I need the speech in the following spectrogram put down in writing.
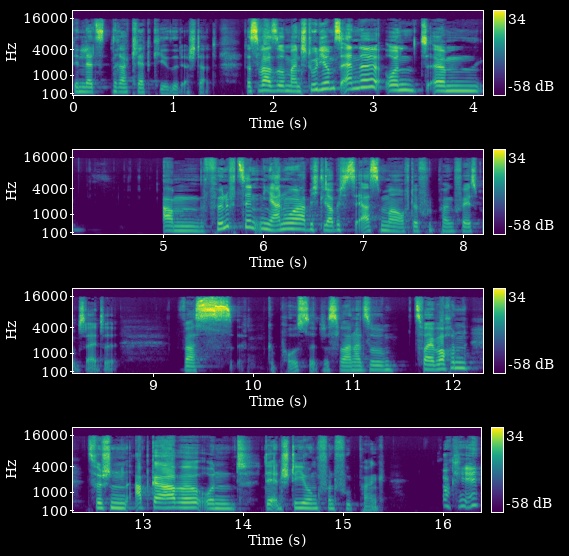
den letzten Raclette-Käse der Stadt. Das war so mein Studiumsende und ähm, am 15. Januar habe ich, glaube ich, das erste Mal auf der Foodpunk Facebook-Seite was gepostet. Das waren also zwei Wochen zwischen Abgabe und der Entstehung von Foodpunk. Okay,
